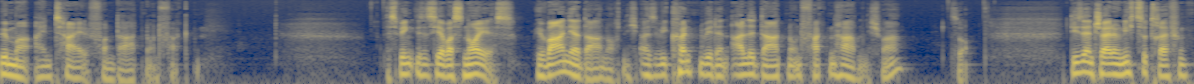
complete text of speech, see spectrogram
immer ein Teil von Daten und Fakten. Deswegen ist es ja was Neues. Wir waren ja da noch nicht. Also wie könnten wir denn alle Daten und Fakten haben, nicht wahr? So. Diese Entscheidung nicht zu treffen,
